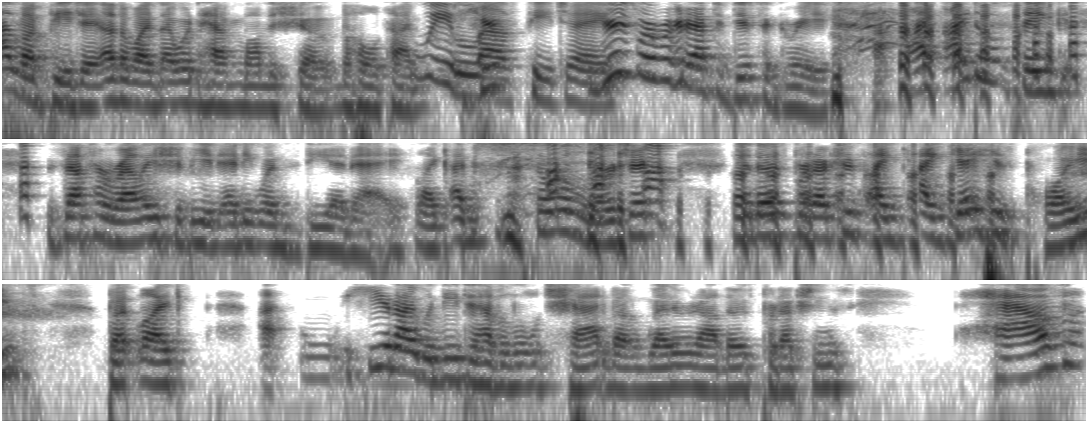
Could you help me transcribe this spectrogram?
I love PJ. Otherwise, I wouldn't have him on the show the whole time. We Here- love PJ. Here's where we're gonna have to disagree. I, I, I don't think Zeffirelli should be in anyone's DNA. Like, I'm so allergic to those productions. I I get his point, but like, I, he and I would need to have a little chat about whether or not those productions have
